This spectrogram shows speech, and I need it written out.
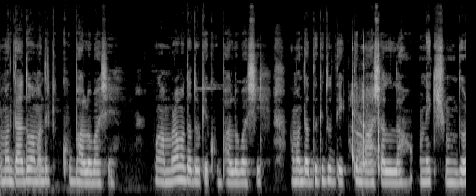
আমার দাদু আমাদেরকে খুব ভালোবাসে এবং আমরা আমার দাদুকে খুব ভালোবাসি। আমার দাদু কিন্তু দেখতে মাশাল্লাহ অনেক সুন্দর।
